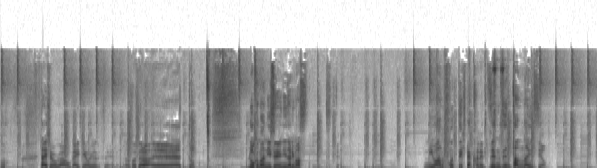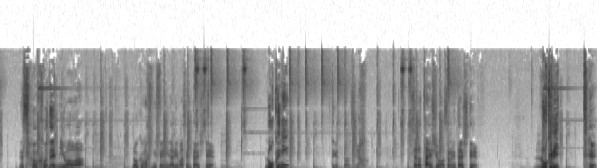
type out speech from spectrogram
大将がお会計を言うんですね。そしたらえー、っと6万2000円になりますっつって。三輪の持ってきた金全然足んないんですよ。でそこで三輪は6万2000円になりますに対して6人？って言ったんですよ。そしたら大将はそれに対して6人？って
